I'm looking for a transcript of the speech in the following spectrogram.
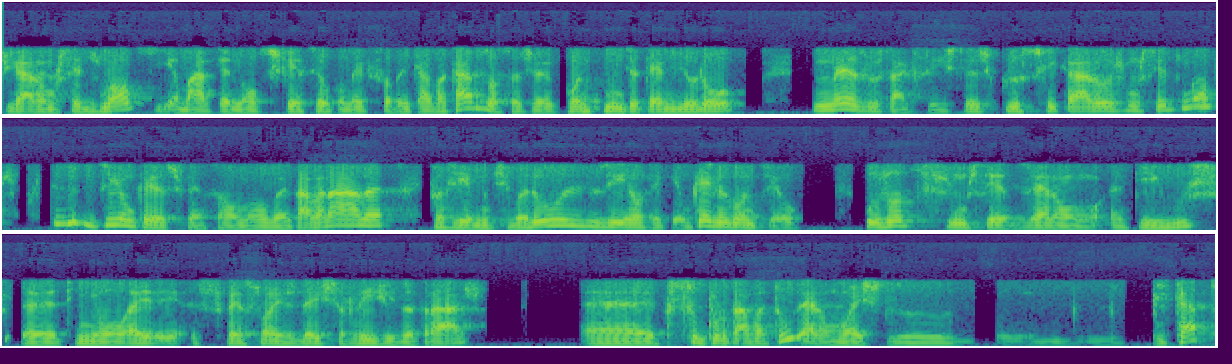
chegaram Mercedes novos e a marca não se esqueceu como é que se fabricava carros, ou seja, quanto muito até melhorou, mas os taxistas crucificaram os Mercedes novos porque diziam que a suspensão não aguentava nada, fazia muitos barulhos e não sei o quê. O que é que aconteceu? Os outros Mercedes eram antigos, uh, tinham suspensões de eixo rígido atrás, que suportava tudo, era um eixo de, pick-up,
